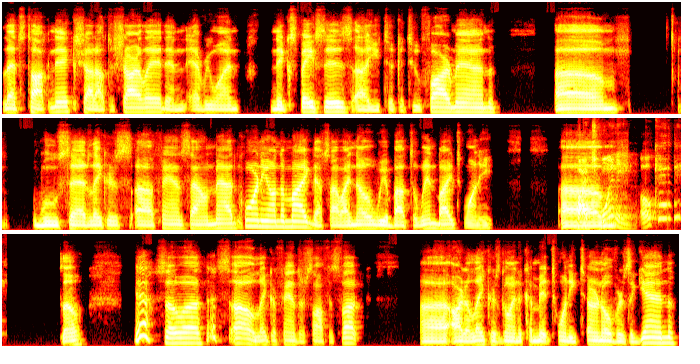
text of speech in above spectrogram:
Let's talk Nick. Shout out to Charlotte and everyone. Knick Spaces. Uh, you took it too far, man. Um, Wu said Lakers uh, fans sound mad corny on the mic. That's how I know we're about to win by 20. By Um, 20. Okay. so yeah, so uh, that's oh, Laker fans are soft as fuck. Uh, are the Lakers going to commit 20 turnovers again?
